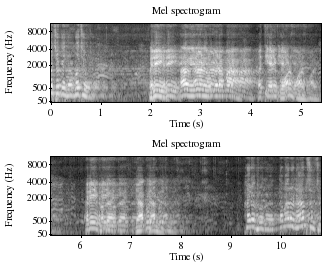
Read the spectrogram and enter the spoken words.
અરે ભગત સુધા છો કે જાગો છો? અરે આ વેરાણ વગડામાં અત્યારે કોણ હોય? અરે ભગત જાગો છું? અરે ભગત તમારું નામ શું છે?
